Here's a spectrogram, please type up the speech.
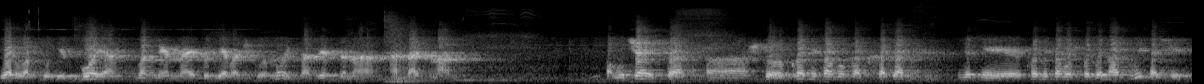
горловку без боя в обмен на эту девочку, ну и, соответственно, отдать нас. Получается, э, что кроме того, как хотят, вернее, кроме того, чтобы нас вытащить,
